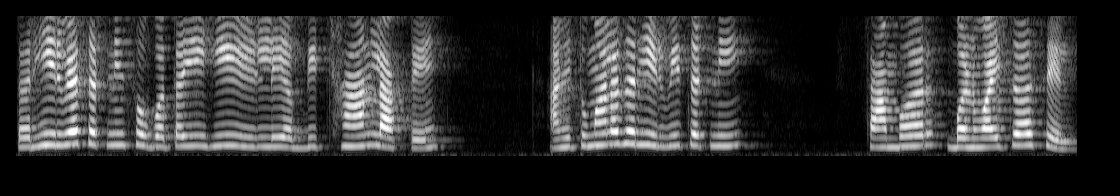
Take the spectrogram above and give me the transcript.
तर हिरव्या चटणीसोबतही ही इडली अगदी छान लागते. आणि तुम्हाला जर हिरवी चटणी सांबर बनवायचं असेल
